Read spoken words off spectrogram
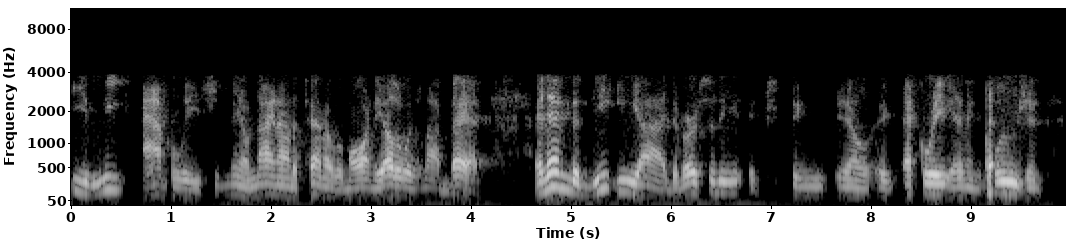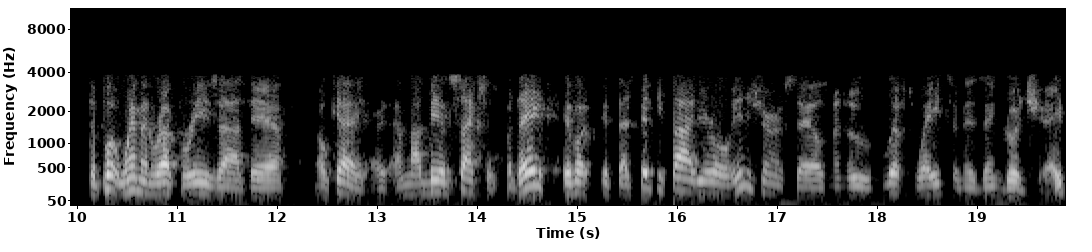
elite athletes. You know, nine out of ten of them are, and the other one's not bad. And then the DEI, diversity, you know, equity and inclusion, to put women referees out there. Okay, I'm not being sexist, but they, if a, if that 55 year old insurance salesman who lifts weights and is in good shape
